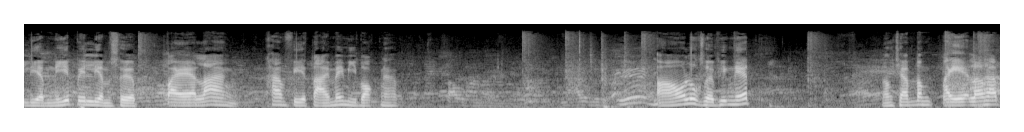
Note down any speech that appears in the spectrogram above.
เหลี่ยมนี้เป็นเหลี่ยมเสิร์ฟแปรล่างข้ามฟรีตายไม่มีบล็อกนะครับ เอาลูกเสือพิงเน็ตน้องแชมป์ต้องเตะแล้วครับ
